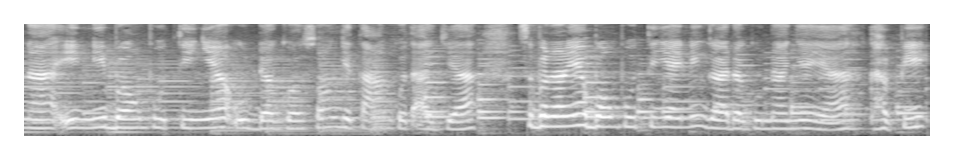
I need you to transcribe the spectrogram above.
Nah ini bawang putihnya udah gosong kita angkut aja. Sebenarnya bawang putihnya ini gak ada gunanya ya Tapi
